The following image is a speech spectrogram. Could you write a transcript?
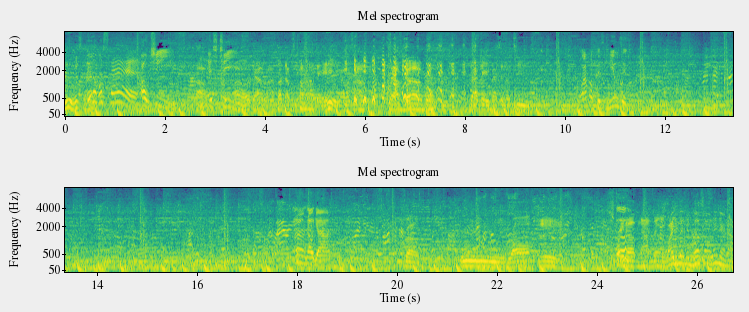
Ooh, what's that? what's that? Oh, cheese. Oh. It's cheese. Oh, okay. I, I thought that was coming out the egg. I sound, sound dumb, bro. I can't mess with no cheese. Well, I hope this music. I don't know, y'all. Bro. Ooh, raw egg. Straight Ugh. up, not done. Why you letting it bust all in there now?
